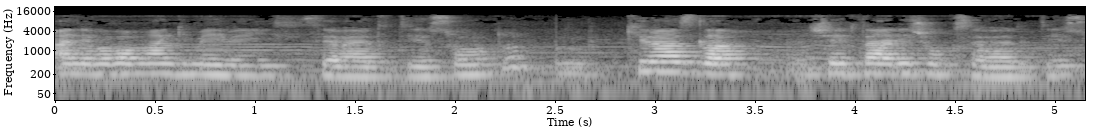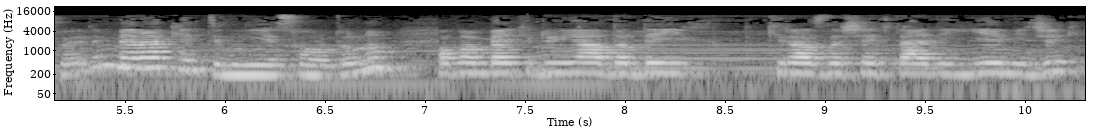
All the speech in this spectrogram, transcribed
Anne babam hangi meyveyi severdi diye sordu. Kirazla şeftaliyi çok severdi diye söyledim. Merak ettim niye sorduğunu. Babam belki dünyada değil kirazla şeftali yiyemeyecek.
